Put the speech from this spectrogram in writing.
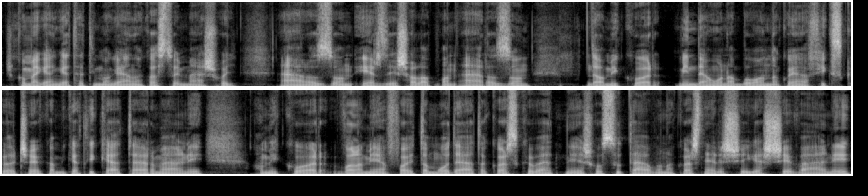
és akkor megengedheti magának azt, hogy máshogy árazzon, érzés alapon árazzon. De amikor minden hónapban vannak olyan fix költségek, amiket ki kell termelni, amikor valamilyen fajta modellt akarsz követni, és hosszú távon akarsz nyereségessé válni,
